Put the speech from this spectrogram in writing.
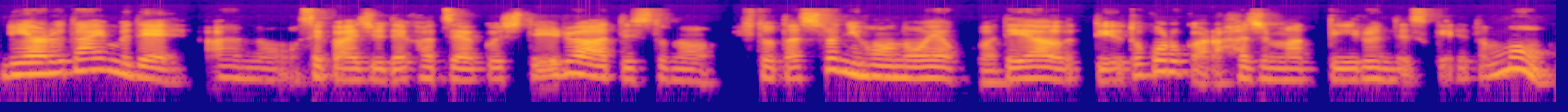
リアルタイムで、あの、世界中で活躍しているアーティストの人たちと日本の親子が出会うっていうところから始まっているんですけれども、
